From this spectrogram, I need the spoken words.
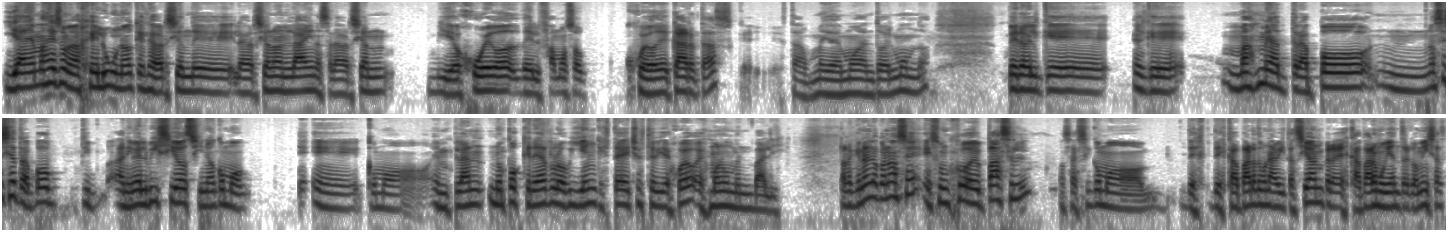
Y además de eso me bajé el 1, que es la versión de la versión online, o sea, la versión videojuego del famoso juego de cartas, que está medio de moda en todo el mundo. Pero el que, el que más me atrapó, mm, no sé si atrapó a nivel vicio, sino como, eh, como en plan, no puedo creer lo bien que está hecho este videojuego, es Monument Valley. Para quien no lo conoce, es un juego de puzzle, o sea, así como de, escapar de una habitación, pero de escapar muy entre comillas.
